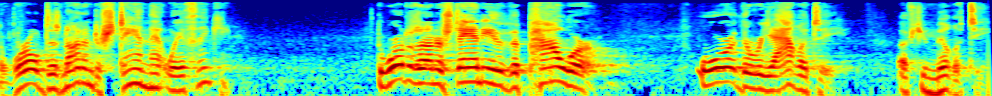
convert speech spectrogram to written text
The world does not understand that way of thinking. The world doesn't understand either the power or the reality of humility.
